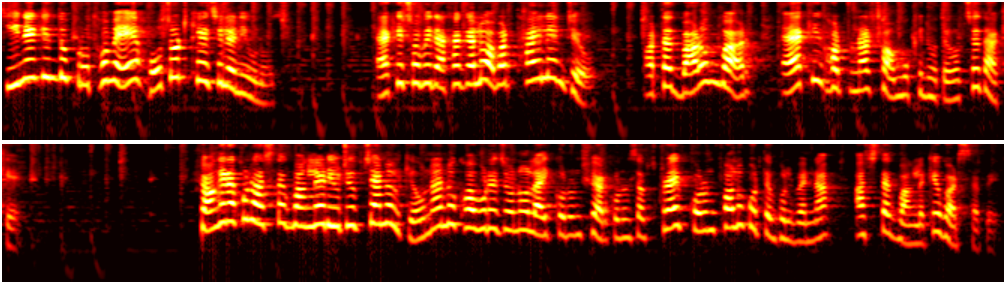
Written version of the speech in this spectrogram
চীনে কিন্তু প্রথমে হোঁচট খেয়েছিলেন ইউনুস। একই ছবি দেখা গেল আবার থাইল্যান্ডেও। অর্থাৎ বারংবার একই ঘটনার সম্মুখীন হতে হচ্ছে তাকে। সঙ্গে রাখুন আজ তাক বাংলার ইউটিউব চ্যানেলকে। অন্যান্য খবরের জন্য লাইক করুন শেয়ার করুন সাবস্ক্রাইব করুন ফলো করতে ভুলবেন না। আজ তাক বাংলাকে হোয়াটসঅ্যাপে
